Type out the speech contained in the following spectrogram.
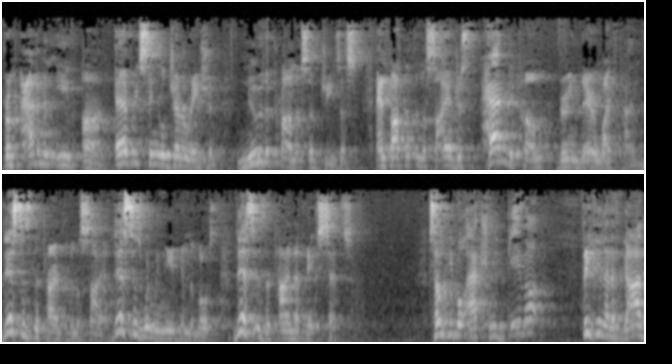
From Adam and Eve on, every single generation knew the promise of Jesus and thought that the Messiah just had to come during their lifetime. This is the time for the Messiah. This is when we need him the most. This is the time that makes sense. Some people actually gave up, thinking that if God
